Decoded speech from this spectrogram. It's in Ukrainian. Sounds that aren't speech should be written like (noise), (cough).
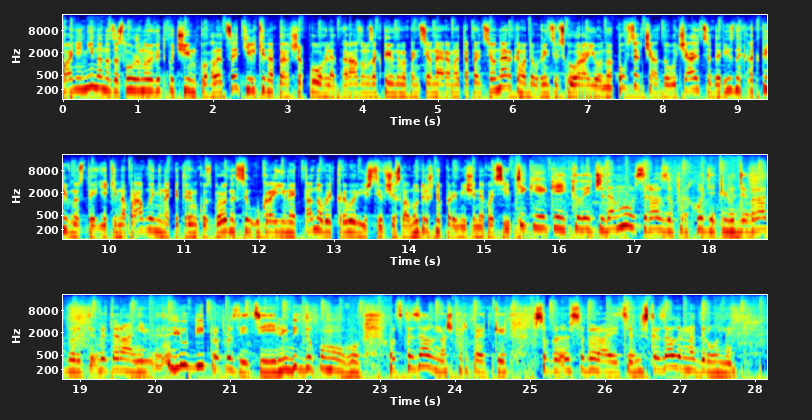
Пані Ніна на заслуженому відпочинку, але це тільки на перший погляд. Разом з активними пенсіонерами та пенсіонерками Довгинцівського району повсякчас долучаються до різних активностей, які направлені на підтримку збройних сил України та нових криворіжців числа внутрішньо переміщених осіб. Тільки який клич дамо, зразу приходять люди в раду ветеранів. Любі пропозиції, любі допомогу. От сказали на шкарпетки, собираються, сказали на дрони,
